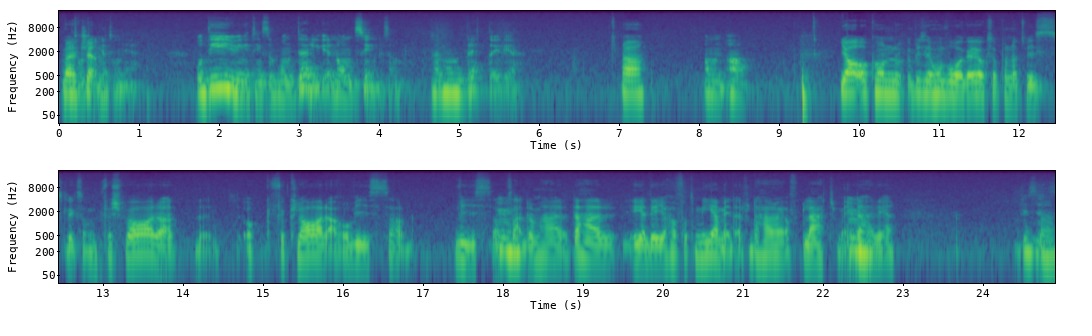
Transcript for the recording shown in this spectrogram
Att Verkligen. hon tycker att hon är. Och det är ju ingenting som hon döljer någonsin liksom. Men hon berättar ju det. Ja. Om, ja, ja, och hon, precis, hon vågar ju också på något vis liksom försvara eh, och förklara och visa visa Mm. så här, de här, det här är det jag har fått med mig därifrån, det här har jag lärt mig, Mm. det här är Precis. Ja.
